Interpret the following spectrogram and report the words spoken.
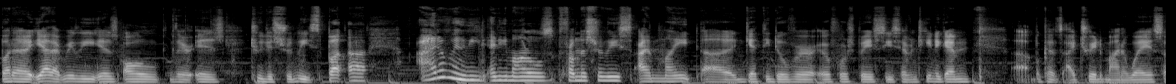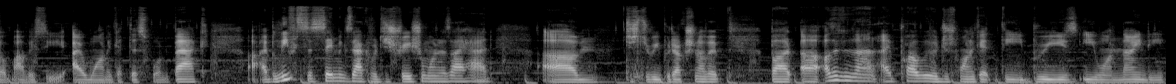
But uh, yeah, that really is all there is to this release. But uh, I don't really need any models from this release. I might uh, get the Dover Air Force Base C-17 again uh, because I traded mine away, so obviously I want to get this one back. Uh, I believe it's the same exact registration one as I had, um, just a reproduction of it. But uh, other than that, I probably would just want to get the Breeze E190,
